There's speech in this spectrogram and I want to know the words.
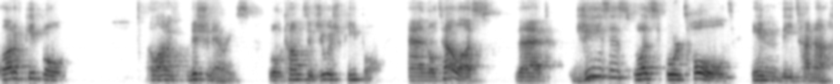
a lot of people, a lot of missionaries will come to Jewish people and they'll tell us that Jesus was foretold in the Tanakh.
